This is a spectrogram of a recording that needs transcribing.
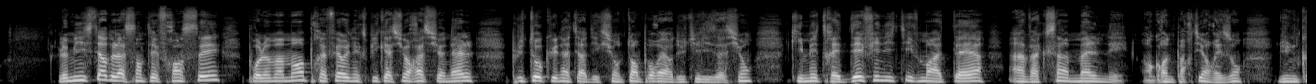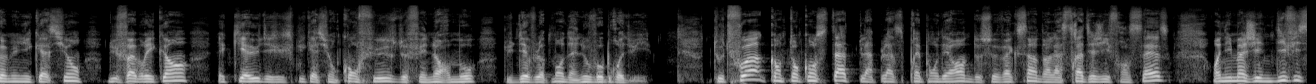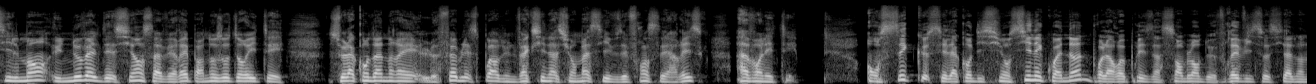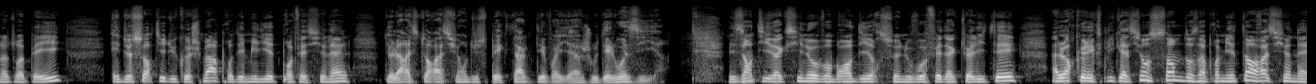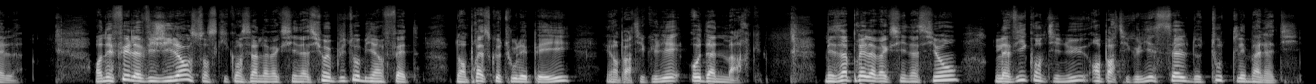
Le ministère de la Santé français, pour le moment, préfère une explication rationnelle plutôt qu'une interdiction temporaire d'utilisation qui mettrait définitivement à terre un vaccin mal né, en grande partie en raison d'une communication du fabricant qui a eu des explications confuses de faits normaux du développement d'un nouveau produit. Toutefois, quand on constate la place prépondérante de ce vaccin dans la stratégie française, on imagine difficilement une nouvelle sciences avérée par nos autorités. Cela condamnerait le faible espoir d'une vaccination massive des Français à risque avant l'été. On sait que c'est la condition sine qua non pour la reprise d'un semblant de vraie vie sociale dans notre pays et de sortie du cauchemar pour des milliers de professionnels de la restauration, du spectacle, des voyages ou des loisirs. Les anti-vaccinaux vont brandir ce nouveau fait d'actualité, alors que l'explication semble dans un premier temps rationnelle. En effet, la vigilance en ce qui concerne la vaccination est plutôt bien faite dans presque tous les pays, et en particulier au Danemark. Mais après la vaccination, la vie continue, en particulier celle de toutes les maladies.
